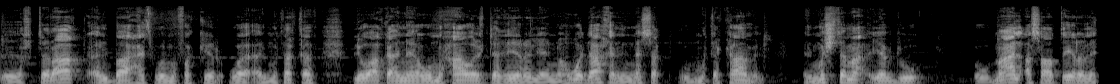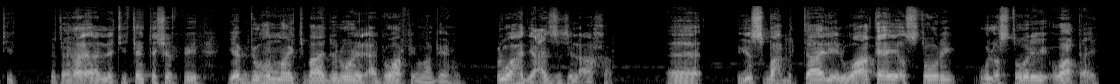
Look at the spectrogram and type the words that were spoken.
اختراق الباحث والمفكر والمثقف لواقعنا ومحاوله تغييره لأنه هو داخل النسق متكامل. المجتمع يبدو مع الأساطير التي التي تنتشر فيه يبدو هم يتبادلون الأدوار فيما بينهم. كل واحد يعزز الآخر. آه، يصبح بالتالي الواقعي أسطوري والأسطوري واقعي.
